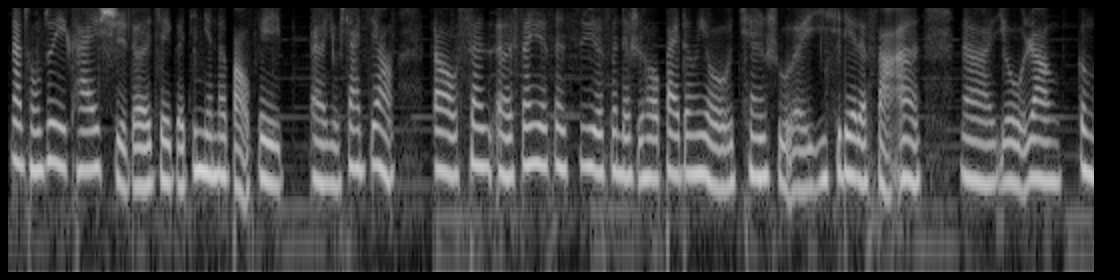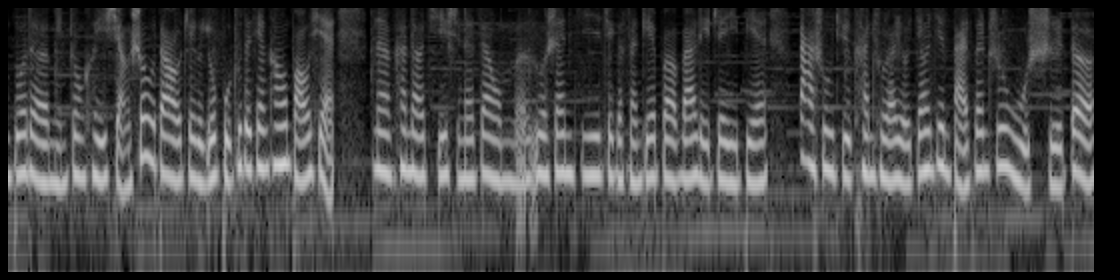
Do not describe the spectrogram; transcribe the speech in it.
那从最开始的这个今年的保费，呃，有下降。到三呃三月份四月份的时候，拜登有签署了一系列的法案，那有让更多的民众可以享受到这个有补助的健康保险。那看到其实呢，在我们洛杉矶这个 San Gabriel Valley 这一边，大数据看出来有将近百分之五十的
